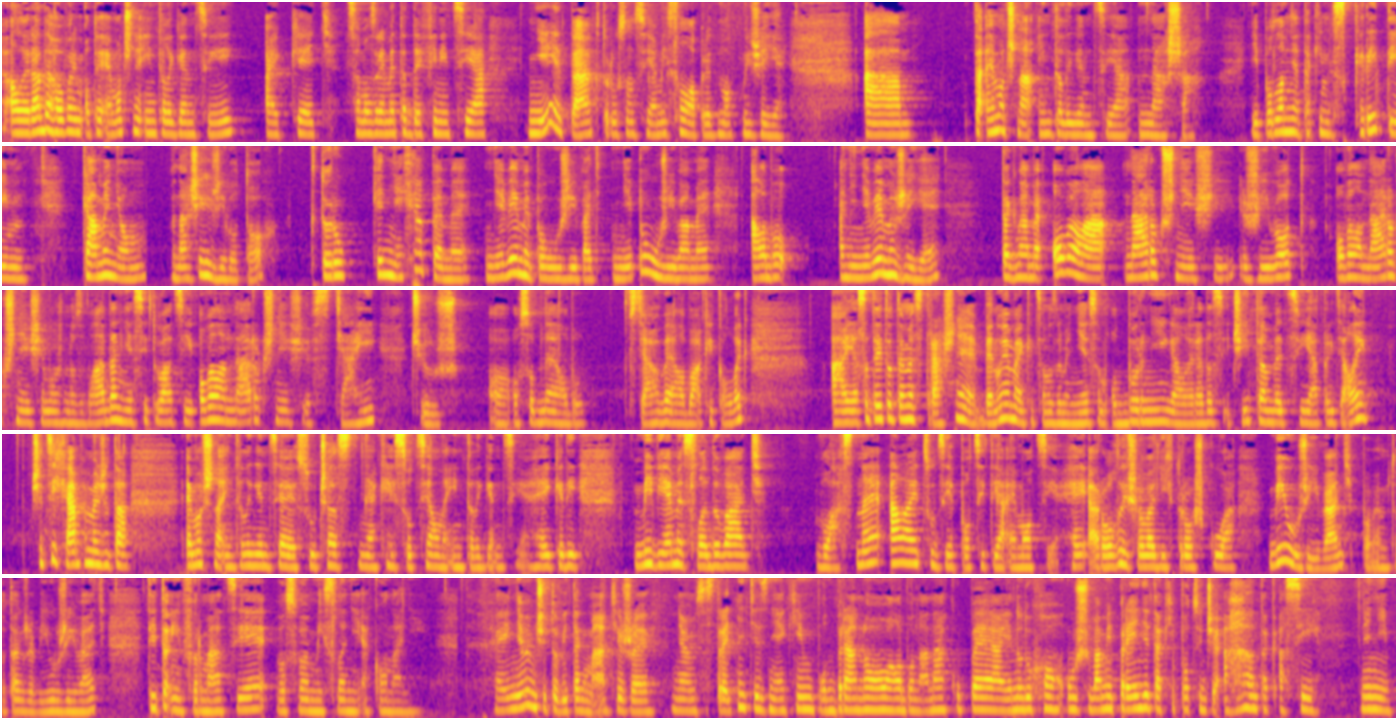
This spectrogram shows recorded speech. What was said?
Ale rada hovorím o tej emočnej inteligencii, aj keď samozrejme tá definícia nie je tá, ktorú som si ja myslela pred rokmi, že je. A tá emočná inteligencia naša je podľa mňa takým skrytým kameňom v našich životoch, ktorú keď nechápeme, nevieme používať, nepoužívame alebo ani nevieme, že je, tak máme oveľa náročnejší život, oveľa náročnejšie možno zvládanie situácií, oveľa náročnejšie vzťahy, či už osobné alebo vzťahové alebo akékoľvek. A ja sa tejto téme strašne venujem, aj keď samozrejme nie som odborník, ale rada si čítam veci a tak ďalej. Všetci chápeme, že tá emočná inteligencia je súčasť nejakej sociálnej inteligencie, hej, kedy my vieme sledovať vlastné, ale aj cudzie pocity a emócie, hej, a rozlišovať ich trošku a využívať, poviem to tak, že využívať tieto informácie vo svojom myslení a konaní. Hej, neviem, či to vy tak máte, že neviem, sa stretnete s niekým pod branou alebo na nákupe a jednoducho už vami prejde taký pocit, že aha, tak asi není,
